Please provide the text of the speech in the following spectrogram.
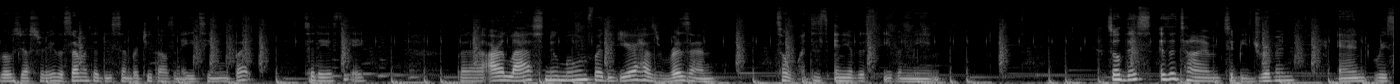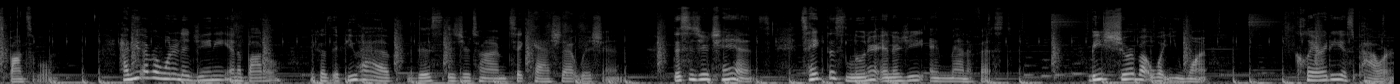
rose yesterday, the 7th of December 2018, but today is the 8th. But uh, our last new moon for the year has risen. So, what does any of this even mean? So, this is a time to be driven and responsible. Have you ever wanted a genie in a bottle? Because if you have, this is your time to cash that wish in. This is your chance. Take this lunar energy and manifest. Be sure about what you want. Clarity is power.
